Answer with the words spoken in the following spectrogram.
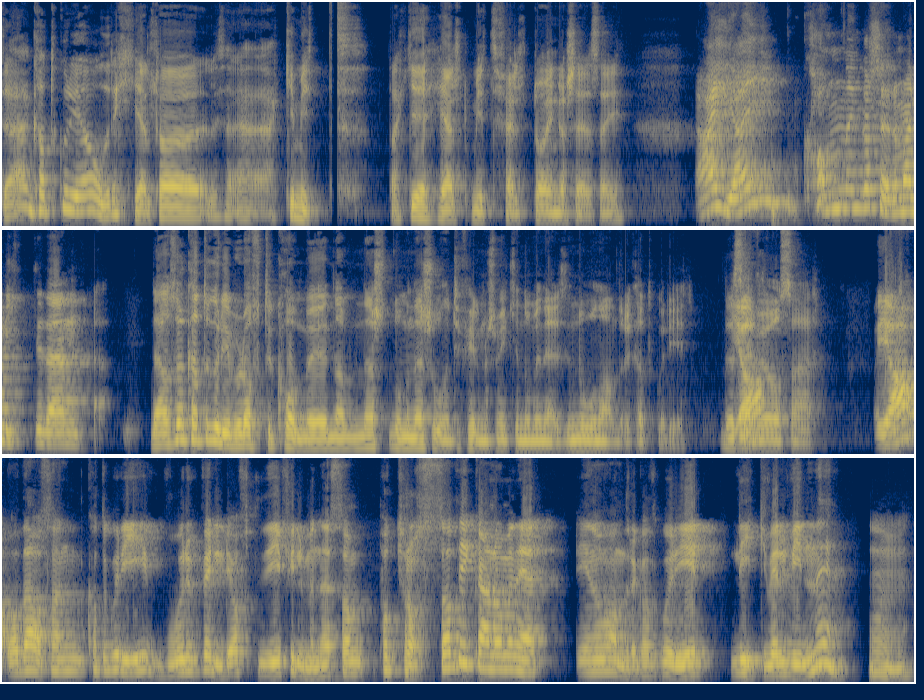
Det er en kategori jeg aldri helt har liksom, er ikke mitt, Det er ikke helt mitt felt å engasjere seg i. Nei, jeg kan engasjere meg litt i den. Det er også en kategori hvor det ofte kommer nomina- nominasjoner til filmer som ikke nomineres i noen andre kategorier. Det ser Ja. vi jo også her. Ja, og det er også en kategori hvor veldig ofte de filmene som på tross av at de ikke er nominert i noen andre kategorier, likevel vinner. Mm.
